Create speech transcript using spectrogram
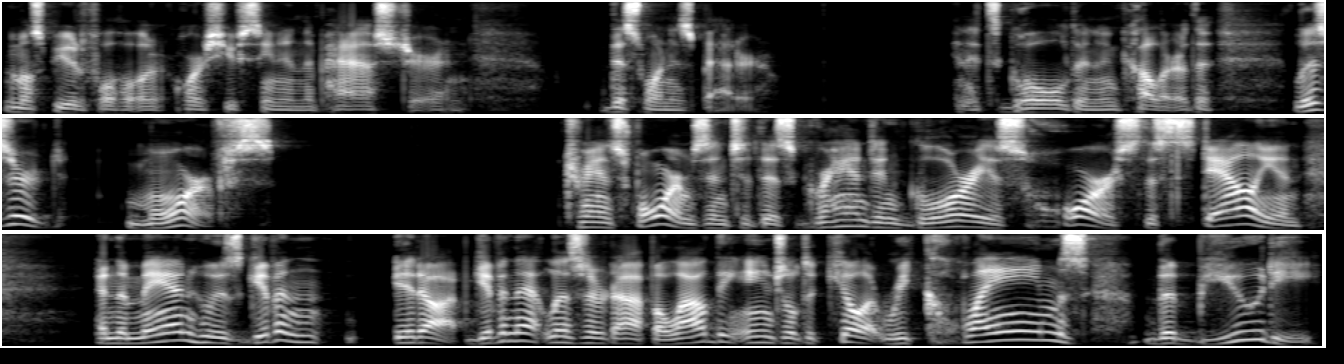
the most beautiful horse you've seen in the pasture, and this one is better. And it's golden in color. The lizard morphs transforms into this grand and glorious horse, the stallion. And the man who has given it up, given that lizard up, allowed the angel to kill it, reclaims the beauty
